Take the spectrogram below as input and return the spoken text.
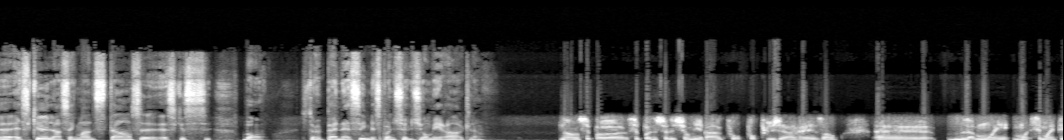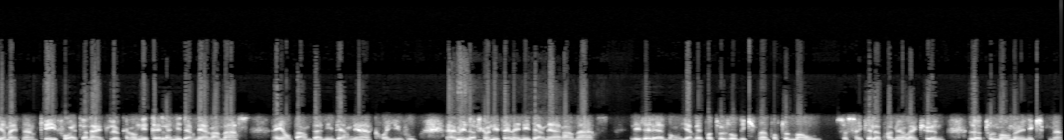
est-ce que l'enseignement à distance, est-ce que bon, c'est un panacée, mais c'est pas une solution miracle. Non, c'est pas c'est pas une solution miracle pour pour plusieurs raisons. Euh, là, moins, c'est moins pire maintenant. Ok, il faut être honnête. Là, quand on était l'année dernière en mars, et on parle d'année dernière, croyez-vous. Euh, mais lorsqu'on était l'année dernière en mars, les élèves, bon, il n'y avait pas toujours d'équipement pour tout le monde. Ça, c'était la première lacune. Là, tout le monde a un équipement.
